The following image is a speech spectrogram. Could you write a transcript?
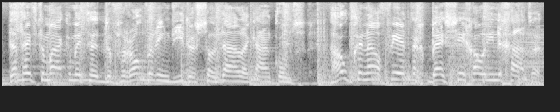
Dat heeft te maken met de, de verandering die er zo dadelijk aankomt. Hou kanaal 40 bij Ziggo in de gaten.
